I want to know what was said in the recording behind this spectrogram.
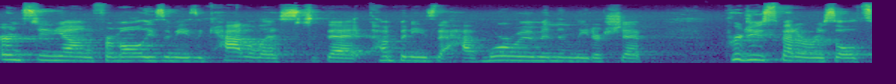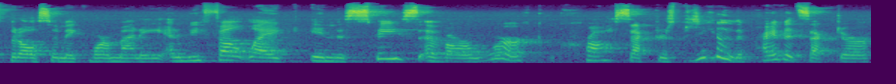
Ernst Young, from all these amazing catalysts that companies that have more women in leadership produce better results, but also make more money. And we felt like in the space of our work across sectors, particularly the private sector,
